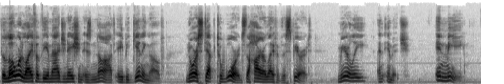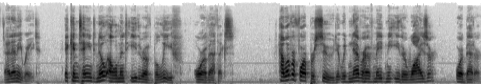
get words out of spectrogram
The lower life of the imagination is not a beginning of, nor a step towards the higher life of the spirit, merely an image. In me, at any rate, it contained no element either of belief or of ethics. However far pursued, it would never have made me either wiser or better.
